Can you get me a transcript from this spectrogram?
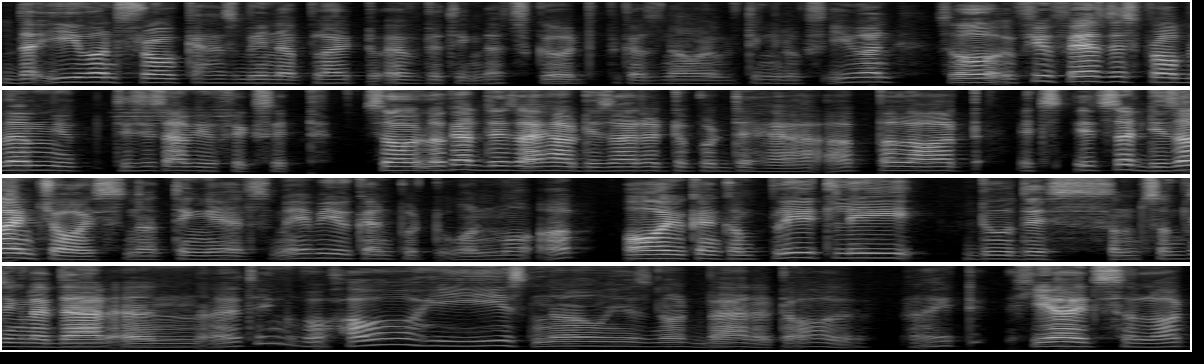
the even stroke has been applied to everything. That's good because now everything looks even. So if you face this problem you this is how you fix it so look at this I have decided to put the hair up a lot. It's it's a design choice nothing else. Maybe you can put one more up or you can completely do this some, something like that. And I think how he is now is not bad at all right? Here it's a lot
